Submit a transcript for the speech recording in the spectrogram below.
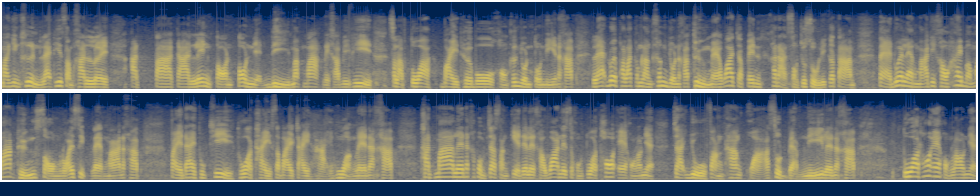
มากยิ่งขึ้น และที่สำคัญเลยอั ตราการเร่งตอนต้นเนี่ยดีมากๆเลยครับพี่ๆสลับตัวไบเทอร์โบของเครื่องยนต์ตัวนี้นะครับและด้วยพละกำลังเครื่องยนต์นะครับถึงแม้ว่าจะเป็นขนาด 2.0 ลิตรก็ตาม แต่ด้วยแรงม้าที่เขาให้มามากถึง 210 แรงม้านะครับไปได้ทุกที่ทั่วไทยสบายใจหายห่วงเลยนะครับ ถัดมาเลยนะครับผมจะสังเกตได้เลยครับว่าในส่วนของตัวท่อแอร์ของเราเนี่ยจะอยู่ฝั่งทางขวาสุดแบบนี้เลยนะครับ ตัวท่อแอร์ของเราเนี่ย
